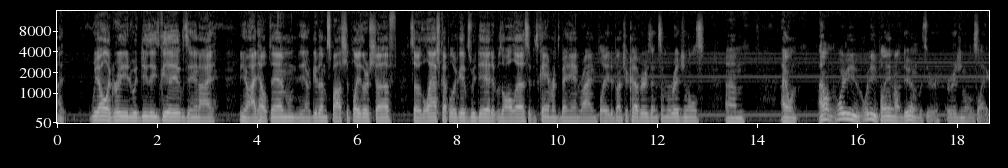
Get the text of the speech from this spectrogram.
I, we all agreed we'd do these gigs, and I, you know, I'd help them, you know, give them spots to play their stuff. So the last couple of gigs we did, it was all us. It was Cameron's band. Ryan played a bunch of covers and some originals. Um, I don't, I don't. What are you, what are you planning on doing with your originals? Like,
